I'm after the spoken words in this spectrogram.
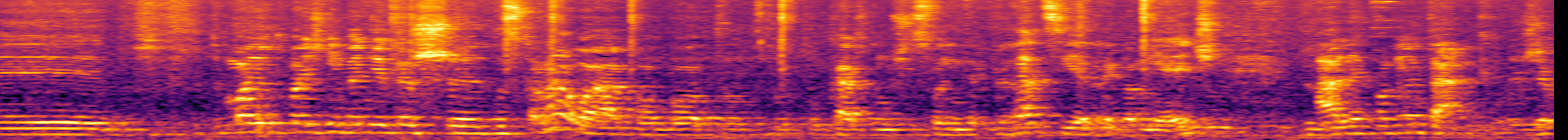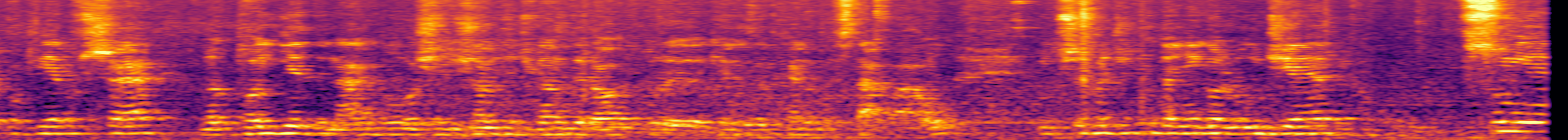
yy, moja odpowiedź nie będzie też e, doskonała, bo, bo tu, tu, tu każdy musi swoją interpretację tego mieć, ale powiem tak, że po pierwsze, no to jednak był 89 rok, który, kiedy ZHN powstawał i przychodzili do niego ludzie w sumie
